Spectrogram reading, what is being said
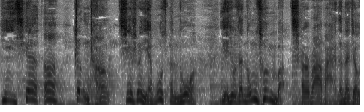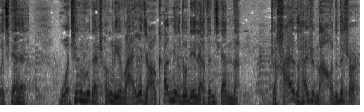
一千啊，正常，其实也不算多，也就在农村吧，千儿八百的那叫个钱。我听说在城里崴个脚看病都得两三千呢。这孩子还是脑袋的事儿，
